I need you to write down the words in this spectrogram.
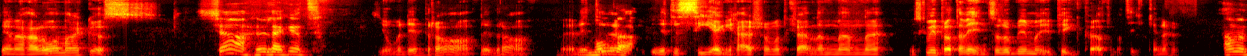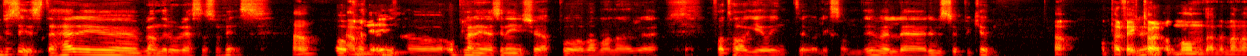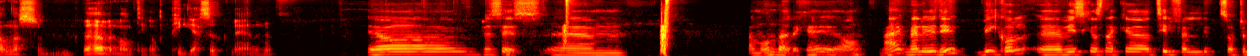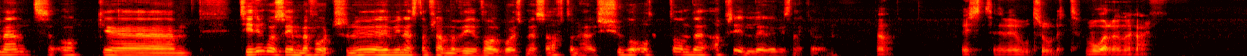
Tjena, hallå Marcus! Tja, hur är läget? Jo, men det är bra, det är bra. Jag är Det är lite, lite seg här framåt kvällen, men eh, nu ska vi prata vin, så då blir man ju pigg per automatik, eller hur? Ja, men precis. Det här är ju bland det roligaste som finns. Ja, Och, Ja, det- och, och planera sina inköp och vad man har eh, fått tag i och inte. Och liksom, det, är väl, eh, det är väl superkul. och perfekt att ta det på måndag när man annars behöver någonting att piggas upp med, eller hur? Ja, precis. Um, ja, måndag, det kan ju... Ja. Nej, men det är det. Vinkoll. Eh, vi ska snacka tillfälligt sortiment och eh, tiden går så himla fort så nu är vi nästan framme vid valborgsmässoafton här. 28 april är det vi snackar om. Visst är det otroligt. Våren är här.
